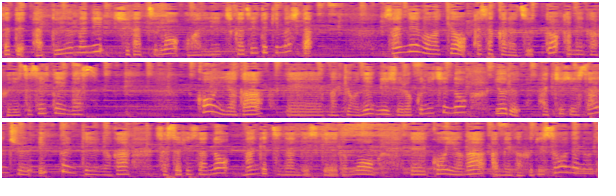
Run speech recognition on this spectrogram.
さて、あっという間に4月も終わりに近づいてきました。サンディエゴは今日朝からずっと雨が降り続いています。今夜が、えー、まあ、今日ね、26日の夜8時31分っていうのが、サソリ座の満月なんですけれども、えー、今夜は雨が降りそうなので、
